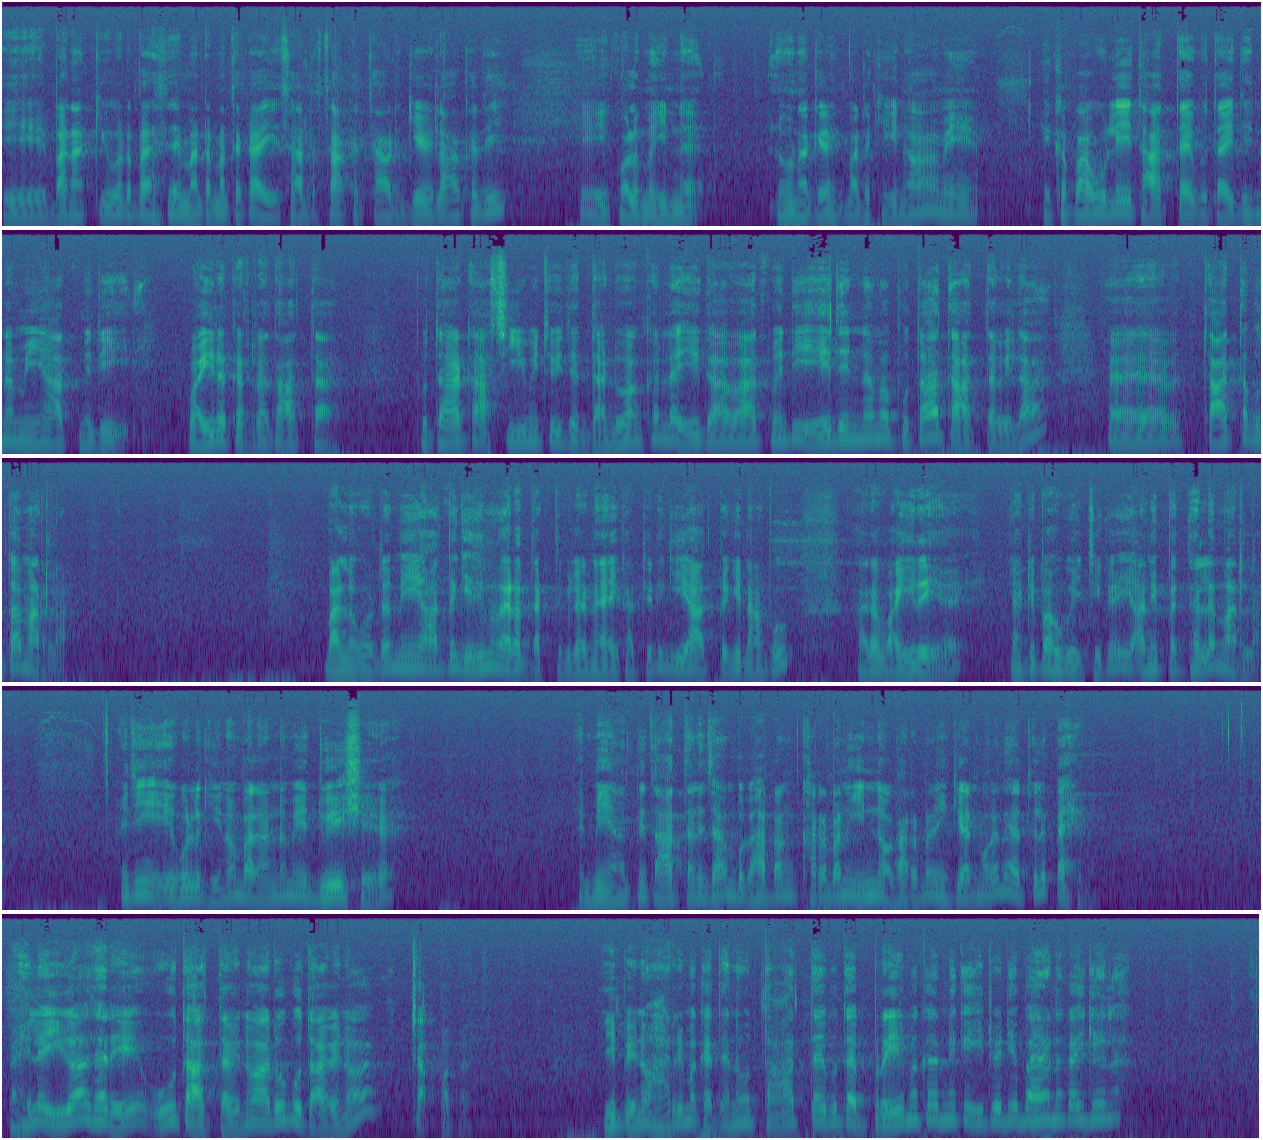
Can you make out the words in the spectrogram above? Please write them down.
ඒ බණක් කිව්වට පස්සේ මට මතකයි සාකච්ඡාවට ගිය වෙලාවකදී ඒ කොළඹ ඉන්න නෝනා කෙනෙක් මට කියනවා මේ එක පවුලේ තාත්තයි පුතයි දෙන්න මේ ආත්මෙදී වෛර කරලා තාත්තා පුතාට අසීමිත විදිහට දඬුවම් කරලා ඊගාව ආත්මෙදී ඒ දෙන්නම පුතා තාත්තා වෙලා තාත්තා පුතා මරලා බලනකොට මේ ආත්මෙ කිසිම වැරද්දක් තිබිලා නැහැ ඒ කට්ටියට ගිය ආත්මෙ ගినాපු අර වෛරය යටිපහුවෙච්ච එක අනිත් පැත්තට මරලා. ඉතින් ඒගොල්ලෝ කියනවා බලන්න මේ द्वේෂය මේ ආත්මේ තාත්තා නිසා ඔබ ගහපන් කරබන ඉන්නවා කරබන හිටියට මොකද ඇතුලේ පැහැෙන. පැහිලා ඊගාසරේ ඌ තාත්තා වෙනවා අරු පුතා වෙනවා චප්පකයි. ඉතින් පේනවා හරිම කැතනෝ තාත්තයි පුතයි ප්‍රේම කරන එක ඊට වැඩිය භයානකයි කියලා.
